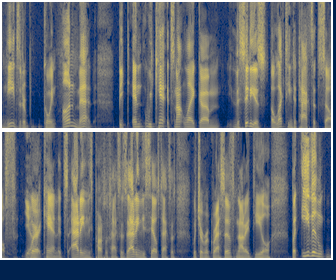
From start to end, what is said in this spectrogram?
needs that are going unmet. Be- and we can't, it's not like um, the city is electing to tax itself Yeah. where it can. It's adding these parcel taxes, adding these sales taxes, which are regressive, not ideal. But even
